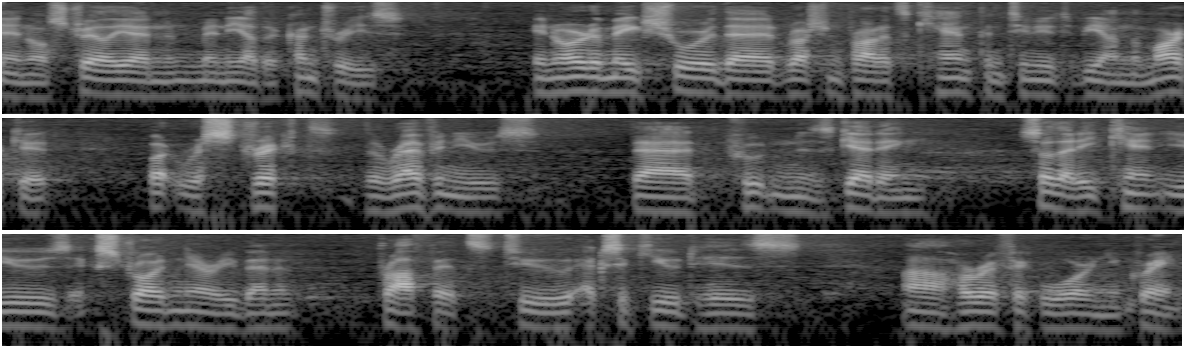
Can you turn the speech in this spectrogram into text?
and Australia and many other countries in order to make sure that Russian products can continue to be on the market, but restrict the revenues that Putin is getting so that he can't use extraordinary profits to execute his uh, horrific war in Ukraine.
